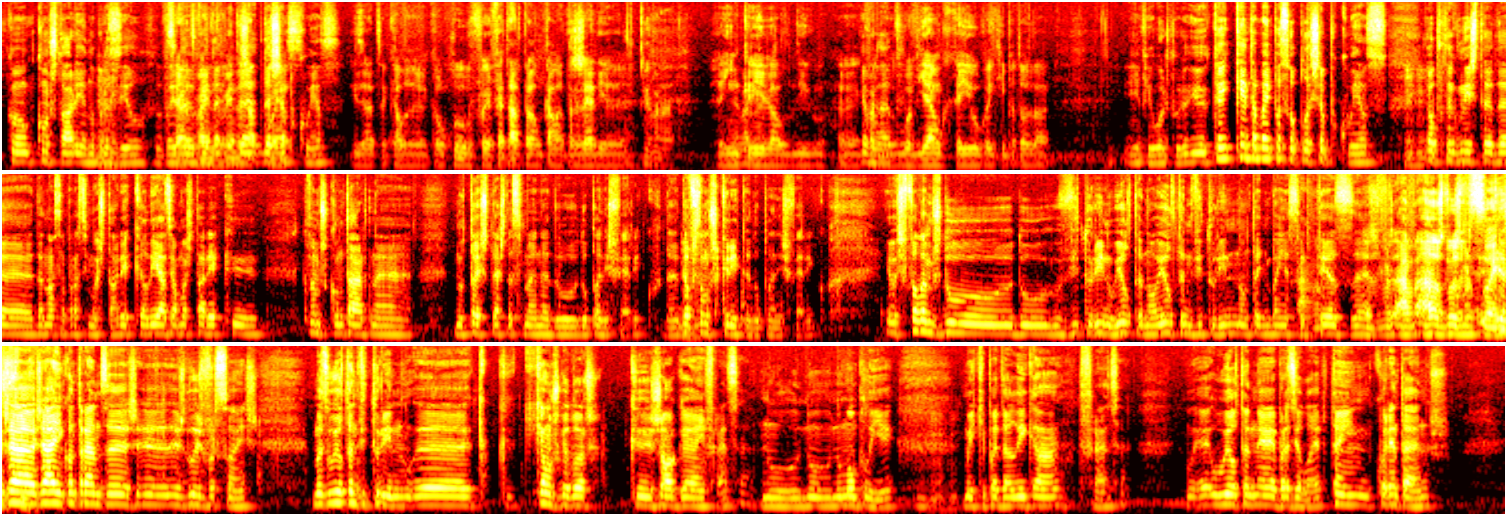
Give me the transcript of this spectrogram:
com, com história no Brasil. Veio, Uhum. Certo, da, vem veio da- vem da da, da Chapecoense. Chapecoense. Exato, aquele, aquele clube foi afetado por aquela tragédia É verdade. incrível, digo. É verdade. O avião que caiu com a equipa toda. Enfim, o Arthur. Quem, quem também passou pela Chapecoense Uhum. é o protagonista da, da nossa próxima história, que aliás é uma história que, que vamos contar na, no texto desta semana do, do Planisférico, da, da versão escrita do Planisférico. Hoje falamos do, do Vitorino Wilton, ou Wilton Vitorino, não tenho bem a certeza. Ver- há, há as duas versões. Já, já encontramos as, eh, as duas versões. Mas o Wilton Vitorino, eh, que, que- é um jogador que joga em França, no, no, no Montpellier, uma equipa da Ligue 1 de França. O Wilton é brasileiro, tem 40 anos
